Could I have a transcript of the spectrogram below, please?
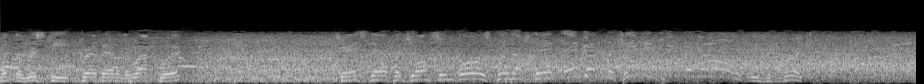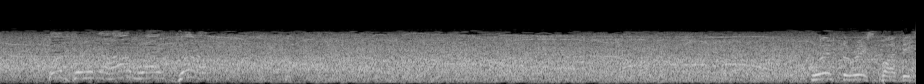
went the risky grab out of the ruck work. Chance now for Johnson. Oh, he's clean up stand and got the kick and kicked the goal. He's a freak. For it the hard way. Got it. Worth the risk by big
